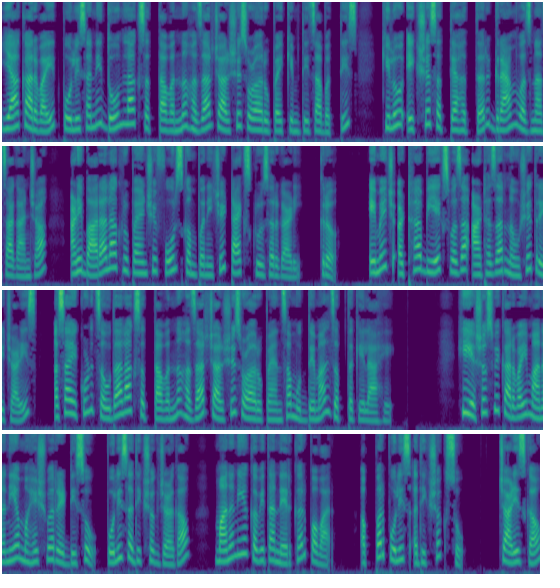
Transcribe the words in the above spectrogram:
या कारवाईत पोलिसांनी दोन लाख सत्तावन्न हजार चारशे सोळा रुपये किमतीचा बत्तीस किलो एकशे सत्याहत्तर ग्रॅम वजनाचा गांजा आणि बारा लाख रुपयांची फोर्स कंपनीची टॅक्स क्रुझर गाडी क्र. एमएच अठरा बीएक्स वजा आठ हजार नऊशे त्रेचाळीस असा एकूण चौदा लाख सत्तावन्न हजार चारशे सोळा रुपयांचा मुद्देमाल जप्त केला आहे. ही यशस्वी कारवाई माननीय महेश्वर रेड्डी सो पोलीस अधीक्षक जळगाव माननीय कविता नेरकर पवार अप्पर पोलीस अधीक्षक सो चाळीसगाव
